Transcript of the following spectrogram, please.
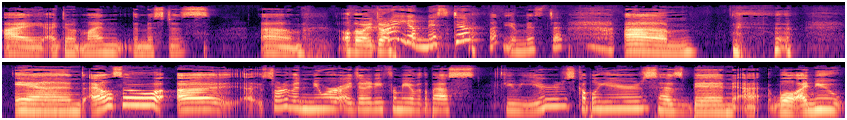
I I don't mind the mistas. Um, although I don't. Hiya, Mister. you missed it. Um, and I also uh, sort of a newer identity for me over the past few years, couple years, has been. At, well, I knew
